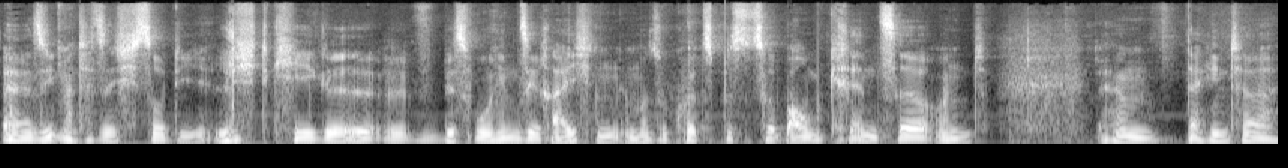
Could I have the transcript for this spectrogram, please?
äh, sieht man tatsächlich so die Lichtkegel, äh, bis wohin sie reichen, immer so kurz bis zur Baumgrenze und ähm, dahinter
